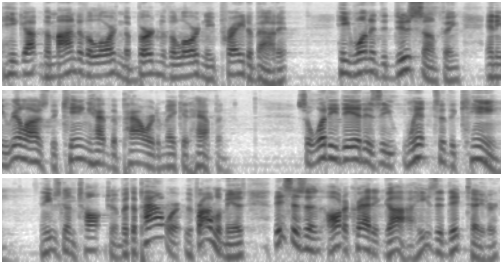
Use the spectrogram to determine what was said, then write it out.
he got the mind of the Lord and the burden of the Lord and he prayed about it. He wanted to do something and he realized the king had the power to make it happen. So what he did is he went to the king and he was going to talk to him. But the power, the problem is, this is an autocratic guy. He's a dictator.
